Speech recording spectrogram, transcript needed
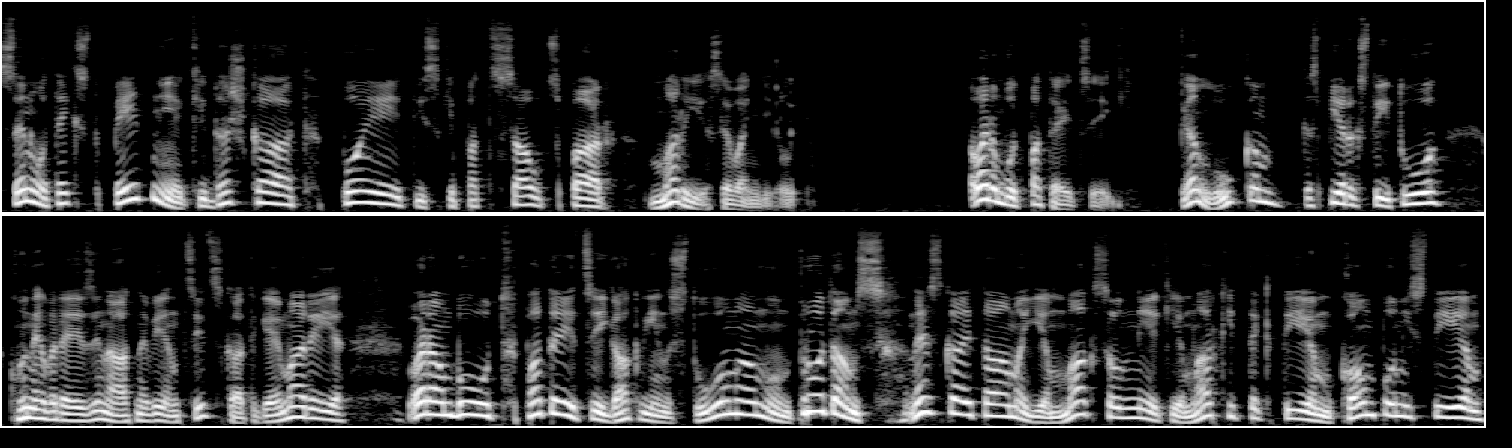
seno tekstu pētnieki dažkārt poētiski pat sauc par Marijas evanģēliju. Varam būt pateicīgi gan Lukam, kas pierakstīja to, ko nevarēja zināt neviens cits, kā tikai Marija, varam būt pateicīgi Akvīnas Tomam un, protams, neskaitāmajiem māksliniekiem, arhitektiem, komponistiem,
